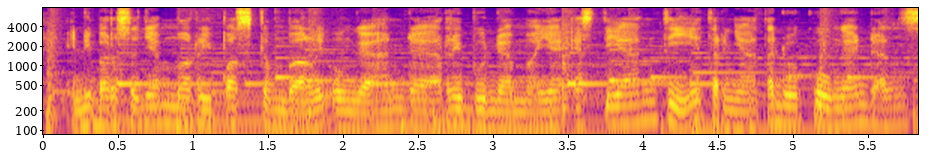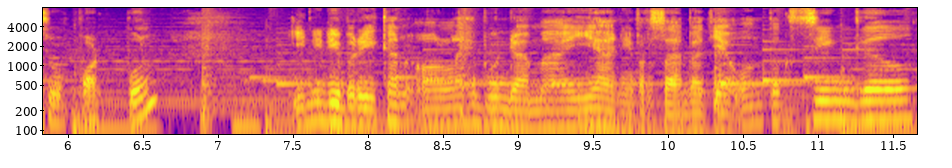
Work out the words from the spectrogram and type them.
Ini baru saja merepost kembali unggahan dari Bunda Maya Estianti. Ternyata dukungan dan support pun ini diberikan oleh Bunda Maya nih persahabat ya Untuk single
